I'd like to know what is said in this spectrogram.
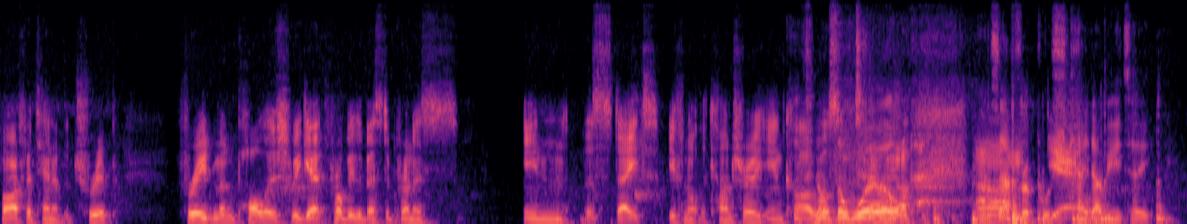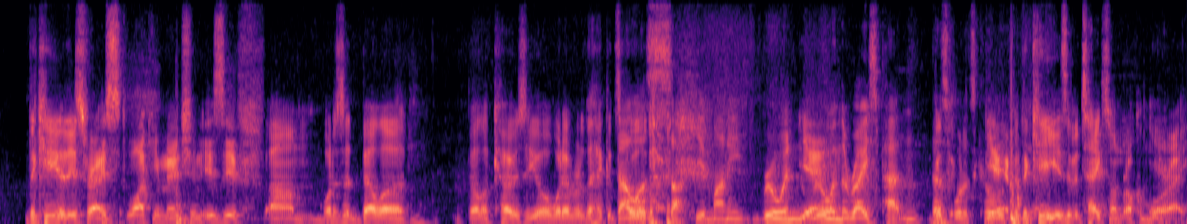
5 for 10 at the trip. Friedman polish. We get probably the best apprentice in the state, if not the country, in Kyle If not the world. Talia. How's that Um, for a push, yeah. KWT? The key to this race, like you mentioned, is if um, what is it, Bella, Bella Cozy or whatever the heck it's Bella called. suck your money, ruin Yeah. ruin the race pattern. That's But what it's called. Yeah, but the key is if it takes on Rockamore,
